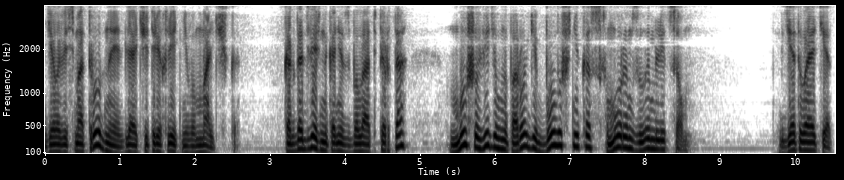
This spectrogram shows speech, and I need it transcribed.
Дело весьма трудное для четырехлетнего мальчика. Когда дверь наконец была отперта, муж увидел на пороге булочника с хмурым злым лицом. «Где твой отец?»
